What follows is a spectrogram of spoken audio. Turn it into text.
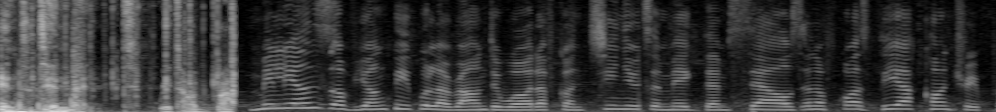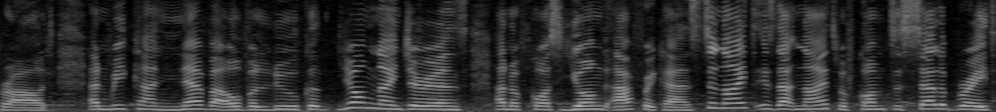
Entertainment without bounds. Millions of young people around the world have continued to make themselves and, of course, their country proud. And we can never overlook young Nigerians and, of course, young Africans. Tonight is that night we've come to celebrate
